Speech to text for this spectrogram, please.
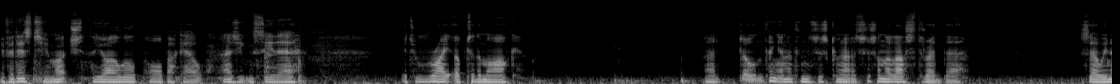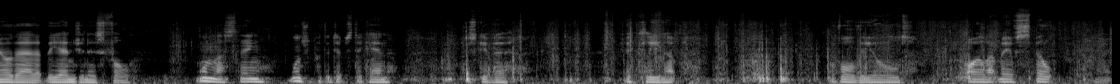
if it is too much, the oil will pour back out. As you can see there, it's right up to the mark. I don't think anything's just coming out, it's just on the last thread there. So we know there that the engine is full. One last thing, once we put the dipstick in, just give a, a clean up of all the old oil that may have spilt. Right,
